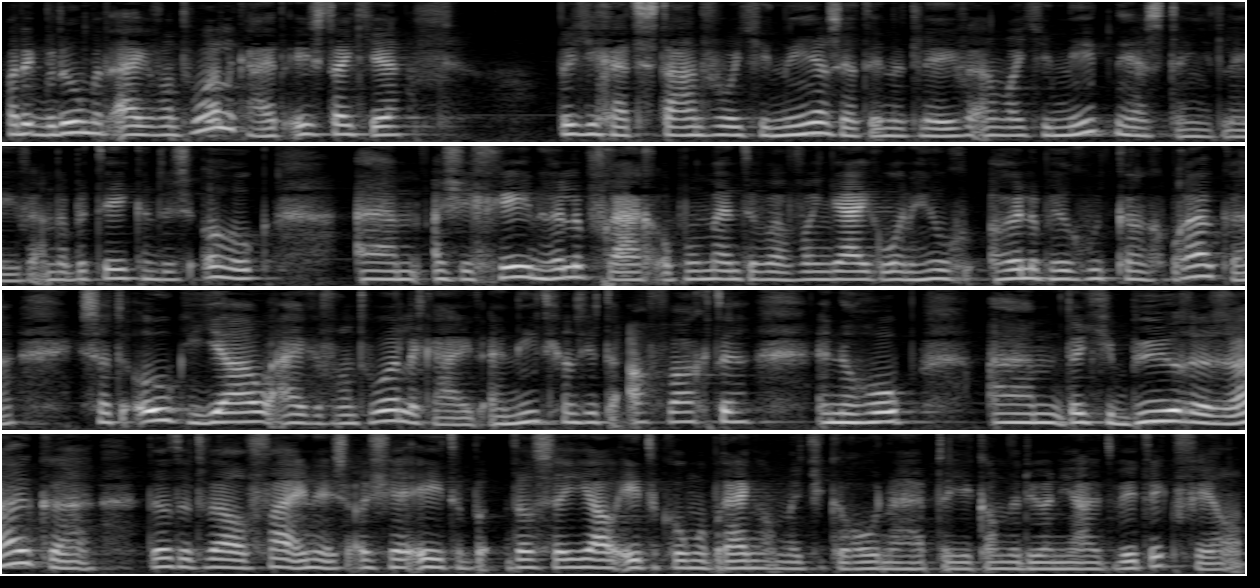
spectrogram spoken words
Wat ik bedoel met eigen verantwoordelijkheid is dat je dat je gaat staan voor wat je neerzet in het leven en wat je niet neerzet in het leven. En dat betekent dus ook, um, als je geen hulp vraagt op momenten waarvan jij gewoon heel, hulp heel goed kan gebruiken, is dat ook jouw eigen verantwoordelijkheid. En niet gaan zitten afwachten in de hoop um, dat je buren ruiken dat het wel fijn is als je eten, dat ze jouw eten komen brengen omdat je corona hebt en je kan de deur niet uit, weet ik veel.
